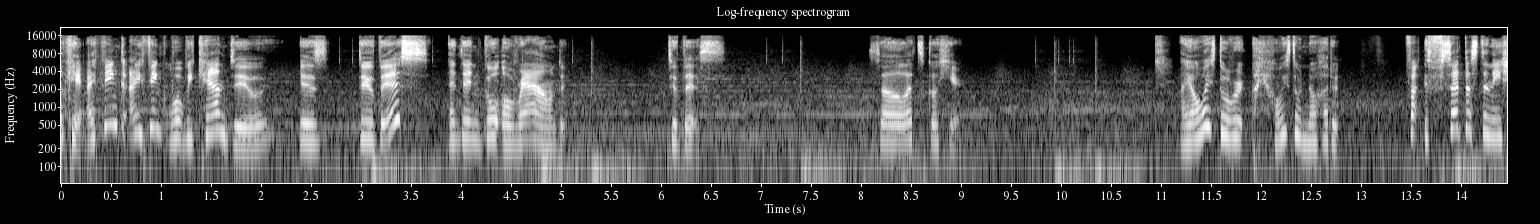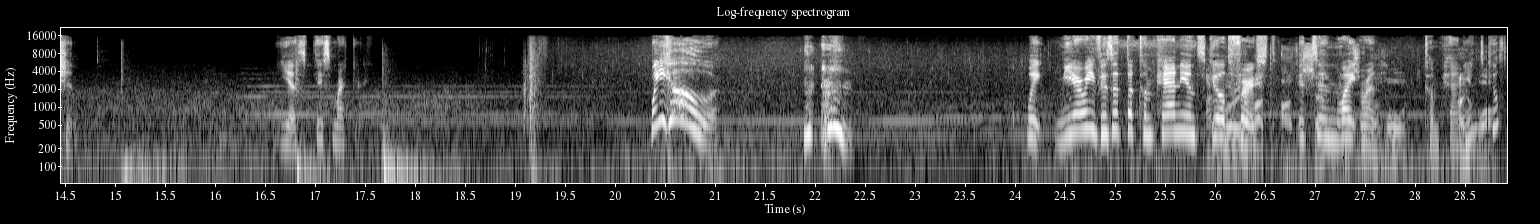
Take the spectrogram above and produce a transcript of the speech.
Okay, I think I think what we can do is do this and then go around to this. So let's go here. I always don't. I always don't know how to. Fi- set destination. Yes, place marker. Weehoo! Wait, Miri visit the Companions Guild first. It's in Whiterun. Companions Guild?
